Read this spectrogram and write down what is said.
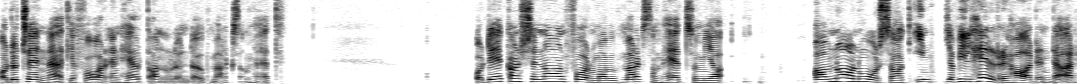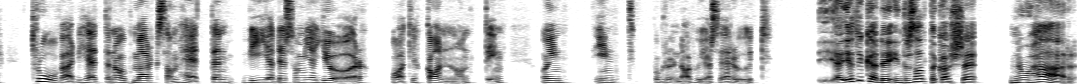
Och då känner jag att jag får en helt annorlunda uppmärksamhet. Och det är kanske någon form av uppmärksamhet som jag av någon orsak, in, jag vill hellre ha den där trovärdigheten och uppmärksamheten via det som jag gör och att jag kan någonting och inte, inte på grund av hur jag ser ut. Jag tycker det intressanta kanske nu här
